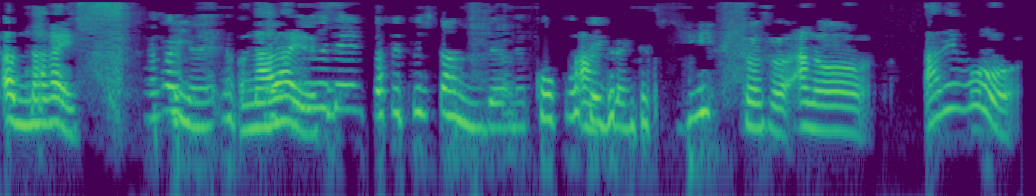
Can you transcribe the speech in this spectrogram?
あ、長いです。長いよね。なんか長いです途中で挫折したんだよね。高校生ぐらいの時に。そうそう。あの、あれも、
